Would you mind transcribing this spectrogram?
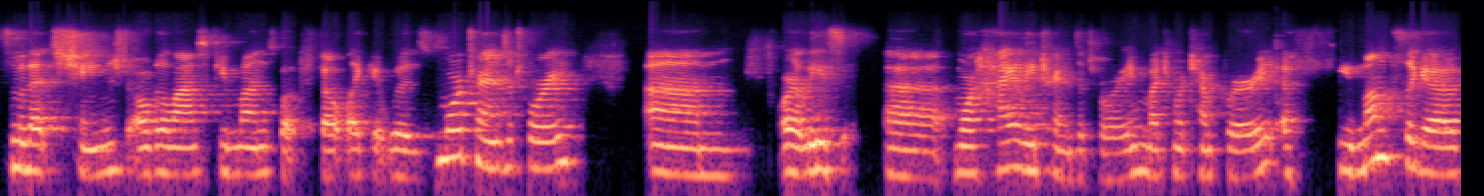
some of that's changed over the last few months, but felt like it was more transitory, um, or at least uh, more highly transitory, much more temporary a few months ago,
